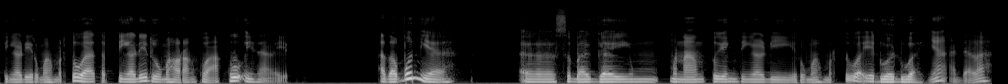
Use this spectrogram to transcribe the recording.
tinggal di rumah mertua, tapi tinggal di rumah orang tua aku misalnya gitu. Ataupun ya, eee, sebagai menantu yang tinggal di rumah mertua, ya dua-duanya adalah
